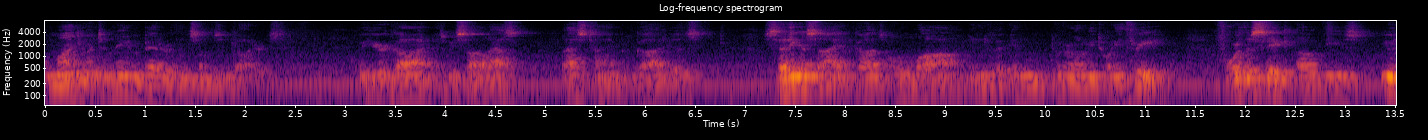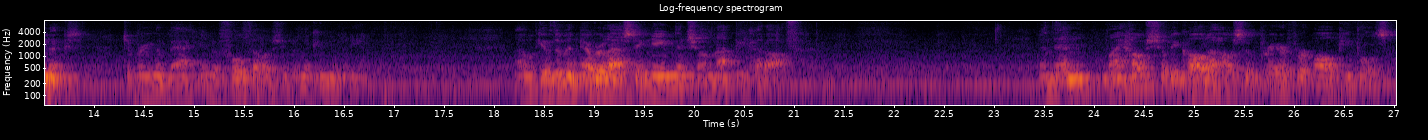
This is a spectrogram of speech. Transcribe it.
a monument and name better than sons and daughters. We hear God, as we saw last, last time, God is setting aside God's own law in, in Deuteronomy 23 for the sake of these eunuchs to bring them back into full fellowship in the community. I will give them an everlasting name that shall not be cut off. And then my house shall be called a house of prayer for all peoples.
